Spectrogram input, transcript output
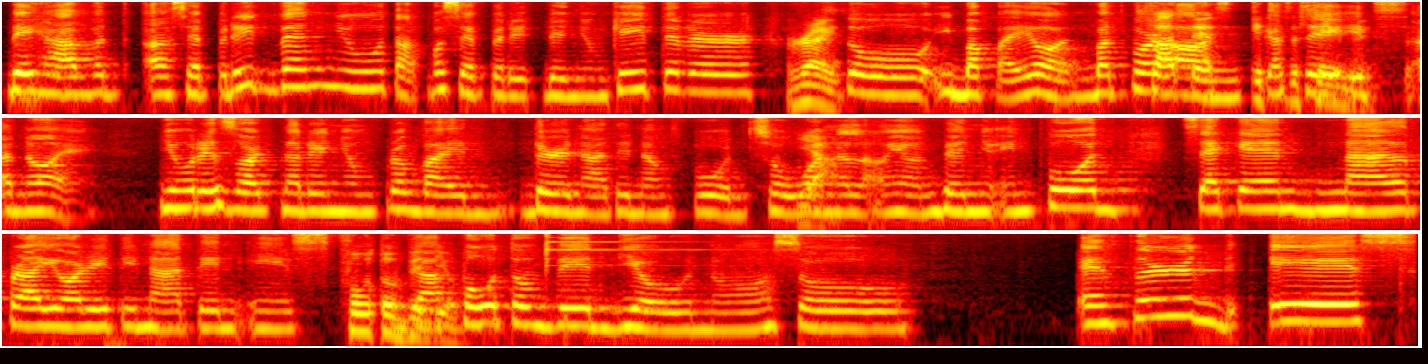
They have a, a separate venue, tapos separate din yung caterer. Right. So, iba pa yon But for Sa atin, us, it's the kasi same eh. it's ano eh, yung resort na rin yung provider natin ng food. So, one Yeah. na lang yun, venue and food. Second na priority natin is Photo the video. photo video, no? So, and third is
